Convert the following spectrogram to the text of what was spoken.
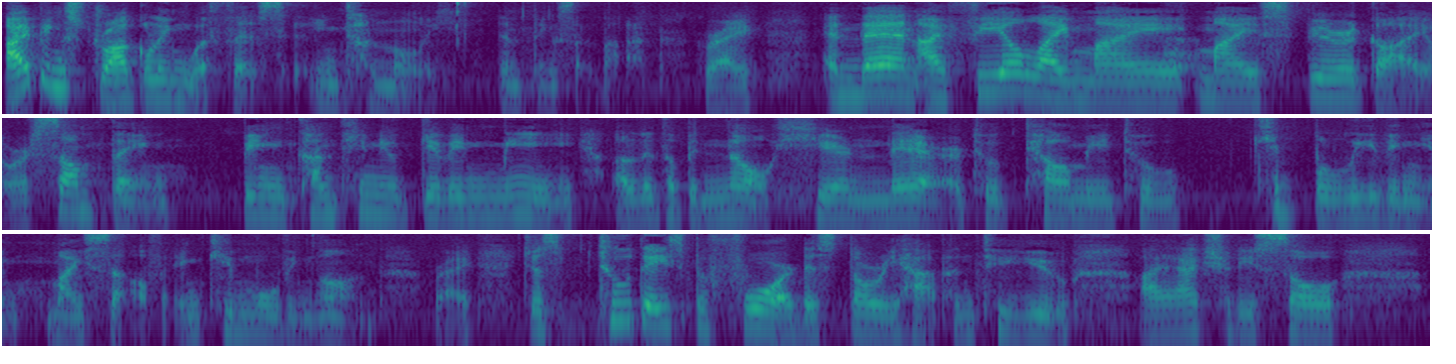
I've been struggling with this internally and things like that, right? And then I feel like my my spirit guide or something being continue giving me a little bit no here and there to tell me to keep believing in myself and keep moving on, right? Just two days before this story happened to you, I actually saw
